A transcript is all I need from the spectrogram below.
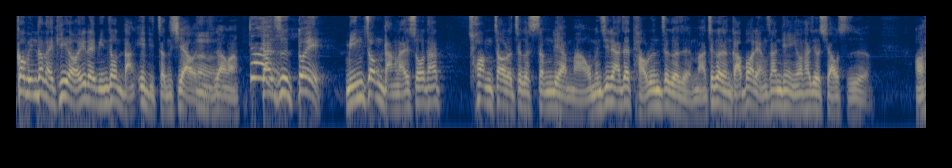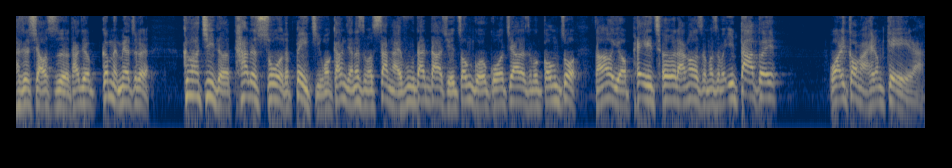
国民党来去哦，因为民众党一直增效，你知道吗？对。但是对民众党来说，他。创造了这个声量嘛？我们今天还在讨论这个人嘛？这个人搞不好两三天以后他就消失了，哦，他就消失了，他就根本没有这个人。各位记得他的所有的背景，我刚讲的什么上海复旦大学、中国国家的什么工作，然后有配车，然后什么什么一大堆，我跟你讲啊，还拢 gay 啦，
